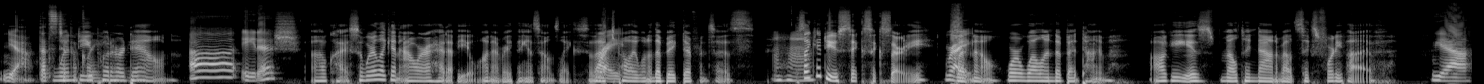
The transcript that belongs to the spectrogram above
yeah, that's when do you put her down? Uh, eight ish. Okay, so we're like an hour ahead of you on everything. It sounds like so that's Right. probably one of the big differences. Mm-hmm. Because I could do six six thirty, Right. But no, we're well into bedtime. Augie is melting down about six forty five. Yeah,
